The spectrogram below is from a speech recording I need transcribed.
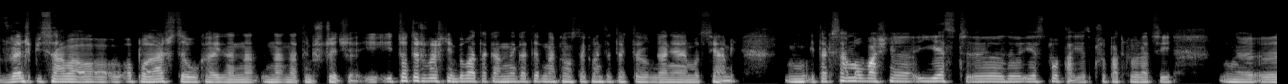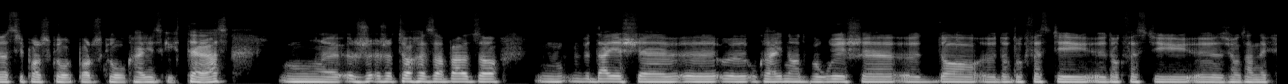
wręcz pisała o, o porażce Ukrainy na, na, na tym szczycie. I, I to też właśnie była taka negatywna konsekwencja tego gania emocjami. I tak samo właśnie jest, y, jest tutaj, jest w przypadku relacji, relacji polsko, polsko-ukraińskich teraz, y, że, że trochę za bardzo wydaje się, Ukraina odwołuje się do, do, do, kwestii, do kwestii związanych,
